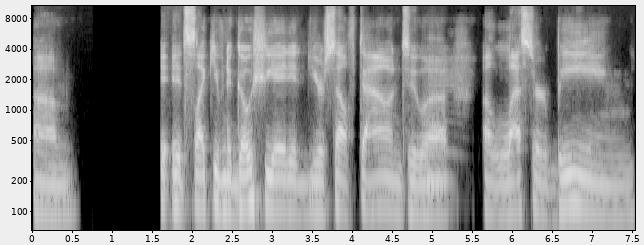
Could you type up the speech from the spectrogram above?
um it's like you've negotiated yourself down to a mm a lesser being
